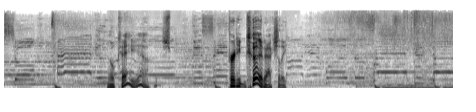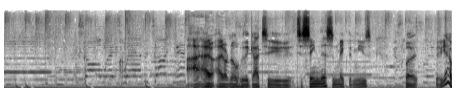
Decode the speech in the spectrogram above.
So Okay, yeah. pretty good, actually. I, I, I don't know who they got to to sing this and make the music, but yeah,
